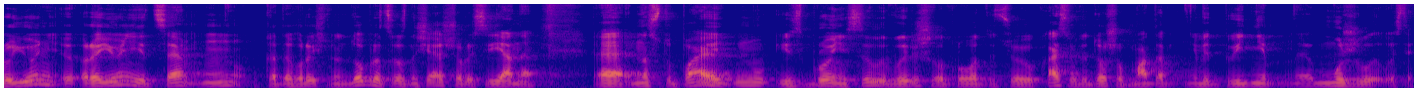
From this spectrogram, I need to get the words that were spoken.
районі. районі. Це ну, категорично недобре. Це означає, що росіяни е, наступають. Ну і збройні сили вирішили проводити цю евакуацію для того, щоб мати відповідні е, можливості.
